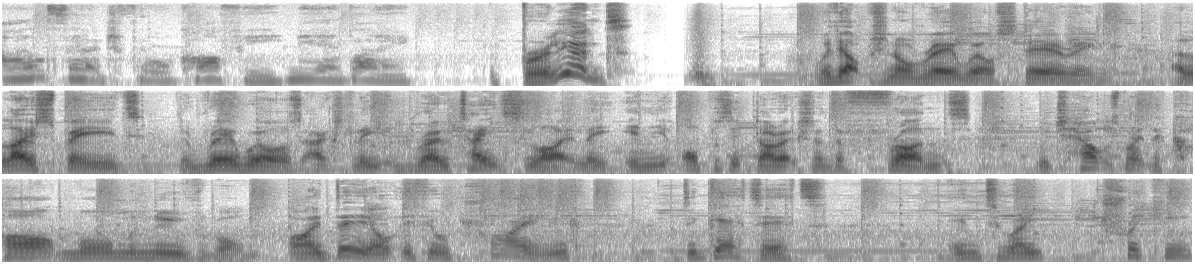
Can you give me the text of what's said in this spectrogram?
I'll search for coffee nearby. Brilliant. With the optional rear wheel steering, at low speeds, the rear wheels actually rotate slightly in the opposite direction of the front, which helps make the car more maneuverable. Ideal if you're trying to get it into a tricky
